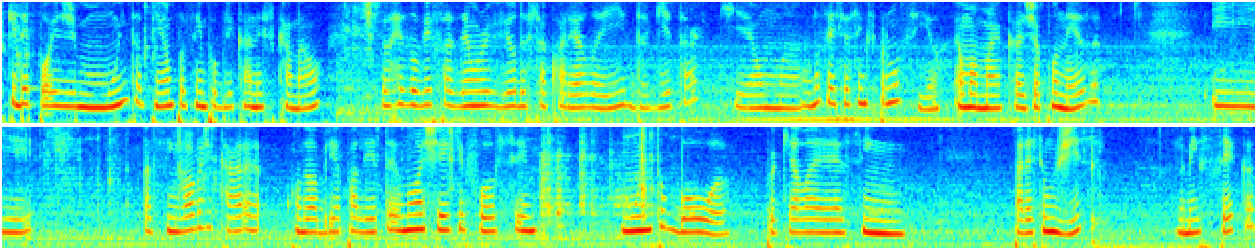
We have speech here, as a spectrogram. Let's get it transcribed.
Que depois de muito tempo sem publicar nesse canal, eu resolvi fazer um review dessa aquarela aí da Guitar, que é uma, eu não sei se é assim que se pronuncia, é uma marca japonesa. E assim, logo de cara, quando eu abri a paleta, eu não achei que fosse muito boa, porque ela é assim, parece um giz, ela é meio seca,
